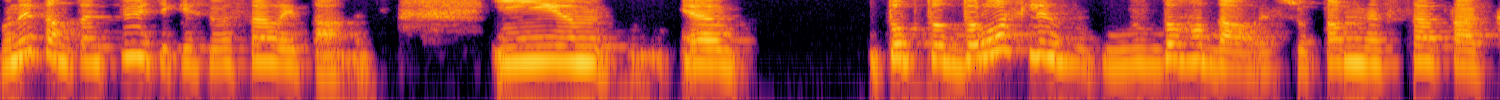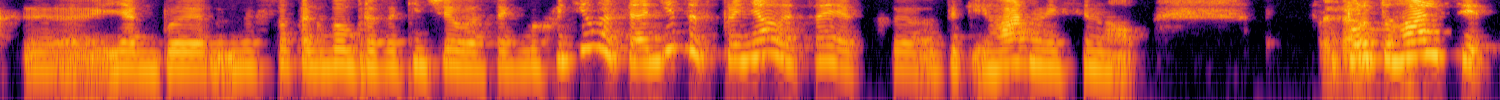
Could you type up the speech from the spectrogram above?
вони там танцюють якийсь веселий танець. І е, Тобто дорослі здогадались, що там не все так, е, якби не все так добре закінчилося, як би хотілося, а діти сприйняли це як такий гарний фінал. Португальці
